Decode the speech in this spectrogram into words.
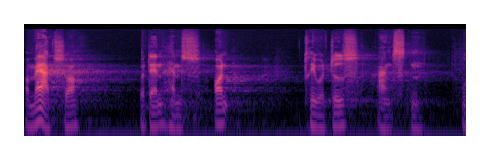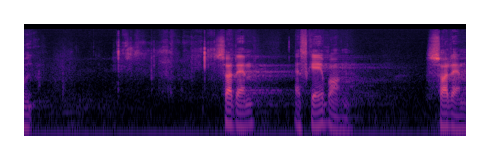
Og mærk så, hvordan hans ånd driver dødsangsten ud. Sådan er skaberen. Sådan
